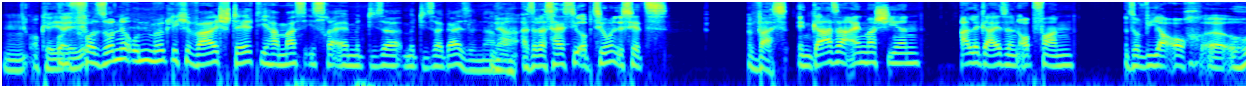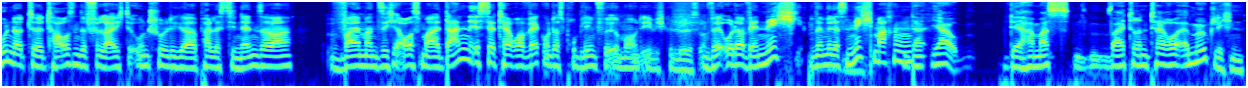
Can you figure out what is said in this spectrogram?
hm okay, ja. Und vor so eine unmögliche Wahl stellt die Hamas Israel mit dieser, mit dieser Geiselnahme. Ja, also das heißt, die Option ist jetzt was? In Gaza einmarschieren, alle Geiseln opfern, sowie ja auch äh, Hunderte, Tausende vielleicht unschuldiger Palästinenser, weil man sich ausmalt, dann ist der Terror weg und das Problem für immer und ewig gelöst. Und oder wenn nicht, wenn wir das nicht machen. Da, ja, der Hamas weiteren Terror ermöglichen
